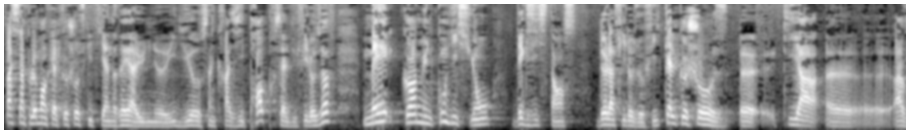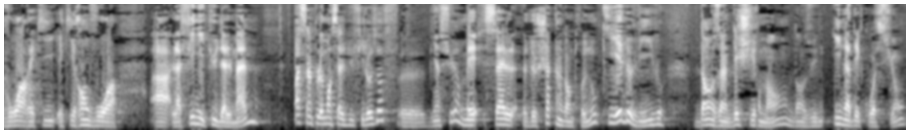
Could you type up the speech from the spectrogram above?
pas simplement quelque chose qui tiendrait à une idiosyncrasie propre, celle du philosophe, mais comme une condition d'existence de la philosophie, quelque chose euh, qui a euh, à voir et qui, renvoie à la finitude elle-même, pas simplement celle du philosophe, euh, bien sûr, mais celle de chacun d'entre nous, qui est de vivre dans un déchirement, dans une inadéquation,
